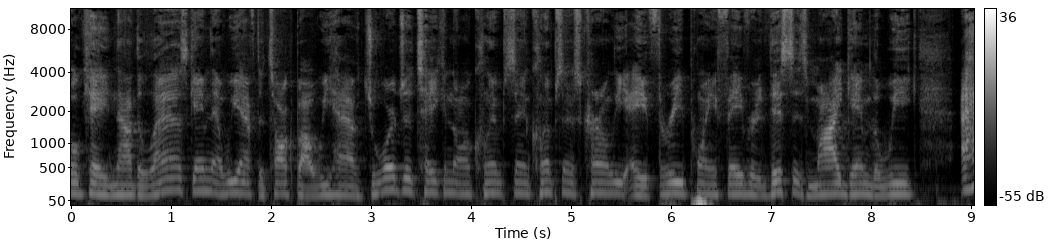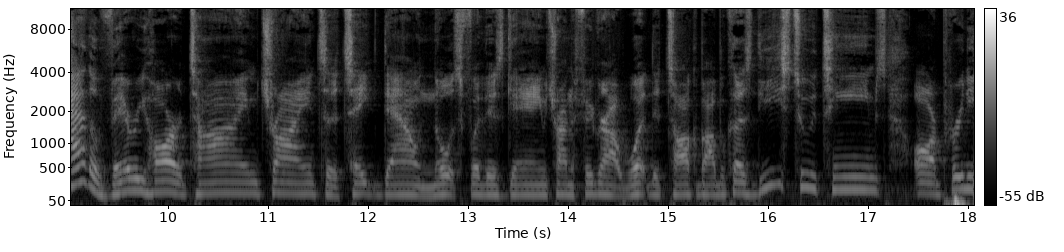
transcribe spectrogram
Okay, now the last game that we have to talk about, we have Georgia taking on Clemson. Clemson is currently a three point favorite. This is my game of the week. I had a very hard time trying to take down notes for this game, trying to figure out what to talk about because these two teams are pretty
